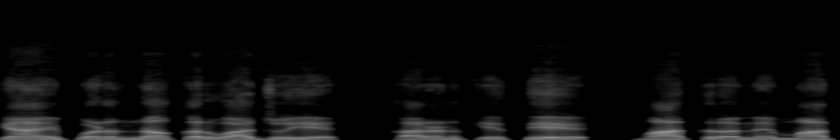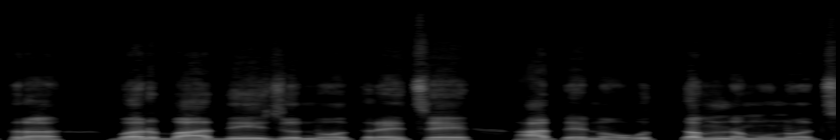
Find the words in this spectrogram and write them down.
ક્યાંય પણ ન કરવા જોઈએ કારણ કે તે માત્ર ને માત્ર બરબાદી જ નોતરે છે. આ તેનો ઉત્તમ નમૂનો છે.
